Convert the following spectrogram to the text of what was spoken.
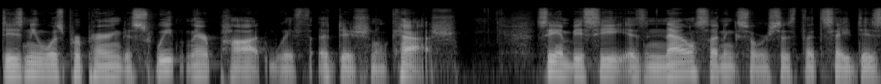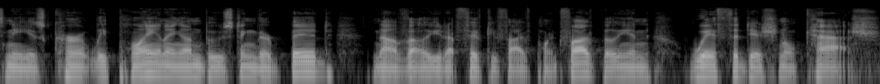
Disney was preparing to sweeten their pot with additional cash. CNBC is now citing sources that say Disney is currently planning on boosting their bid, now valued at 55.5 billion, with additional cash.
